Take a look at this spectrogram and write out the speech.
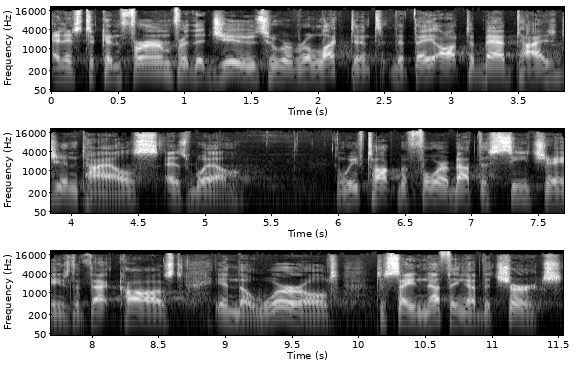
And it's to confirm for the Jews who are reluctant that they ought to baptize Gentiles as well. And we've talked before about the sea change that that caused in the world, to say nothing of the church,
